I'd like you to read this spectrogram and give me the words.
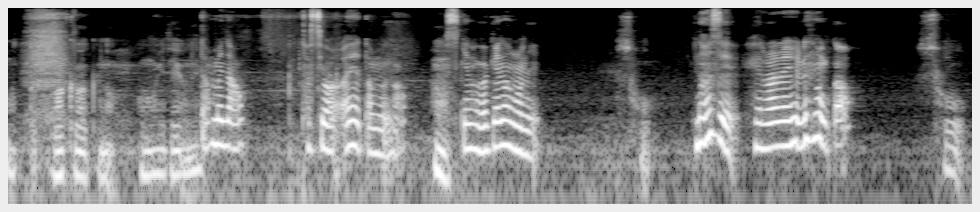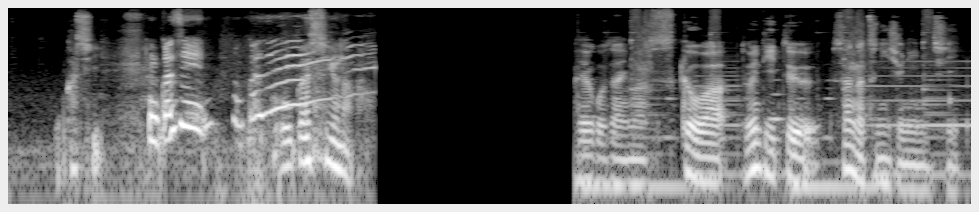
もっとワクワクの思い出をね。ダメだ。私はあやたむがうん好、きなだけなのに、そう、なぜ減られるのか？そう、おかしい。おかしい。おかしい。おかしいよな。おはようございます。今日は22、3月22日。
